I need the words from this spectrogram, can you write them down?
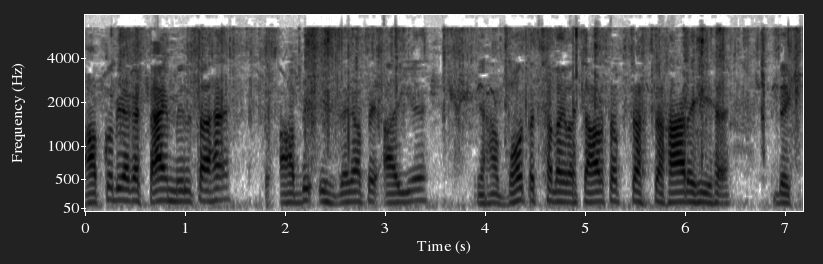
आपको भी अगर टाइम मिलता है तो आप भी इस जगह पे आइए। यहाँ बहुत अच्छा लग रहा है, चारों सब चहचहा रही है। देखिए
